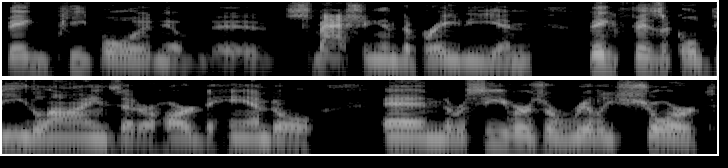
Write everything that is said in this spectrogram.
big people you know uh, smashing into brady and big physical d lines that are hard to handle and the receivers are really short.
